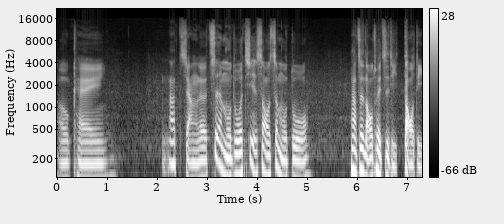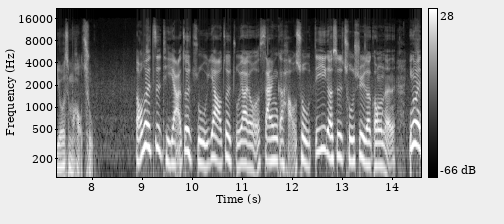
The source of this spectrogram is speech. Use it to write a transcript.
OK，那讲了这么多，介绍这么多，那这劳退字体到底有什么好处？劳退字体啊，最主要最主要有三个好处。第一个是储蓄的功能，因为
